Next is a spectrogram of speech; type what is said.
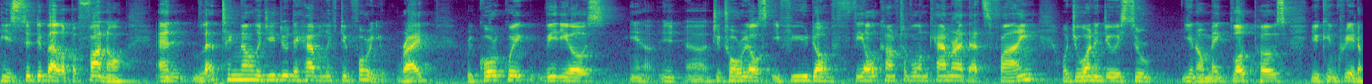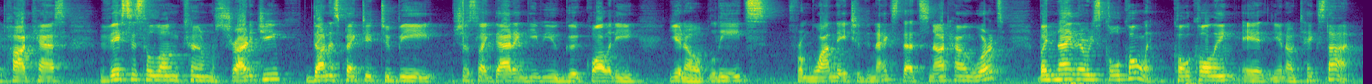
is to develop a funnel and let technology do the heavy lifting for you, right? Record quick videos, you know, uh, tutorials. If you don't feel comfortable on camera, that's fine. What you want to do is to you know make blog posts you can create a podcast this is a long-term strategy. Don't expect it to be just like that and give you good quality you know leads from one day to the next. That's not how it works. But neither is cold calling. Cold calling it you know takes time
